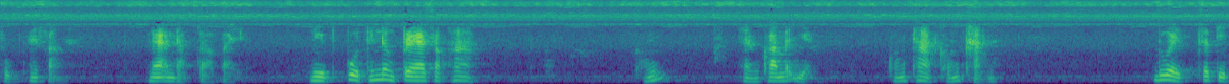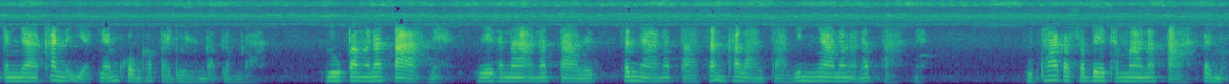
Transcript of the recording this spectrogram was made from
สุขให้ฟัง ในอันดับต่อไป นี่พูดถึงเรื่องแปรสภาพ ของแห่งความละเอียดของธาตุของขัน ด้วยสติปัญญาขั้นละเอียดแหลมคมเข้าไปโดยลำดับลำดารูปังอนัตตาเนี่ย เวทนาอนัตตาเว สัญญาอนัตตา สังขารอนัตา วิญญาณังอนัตตาเนี่ยสุดท้ายกับสเบธรรมานัตตาไปหมด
